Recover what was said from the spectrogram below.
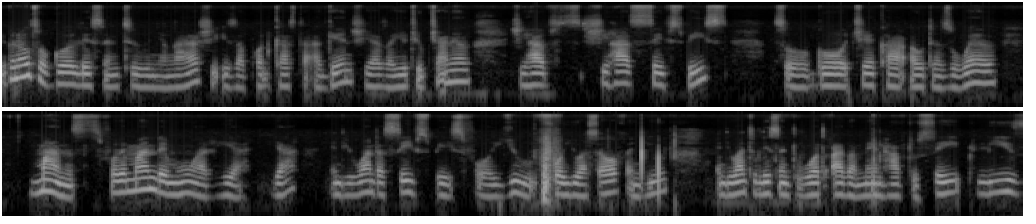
you can also go listen to Nyangara. She is a podcaster again. She has a YouTube channel. She has she has Safe Space. So go check her out as well. Mans for the man them who are here, yeah, and you want a safe space for you, for yourself and you, and you want to listen to what other men have to say, please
